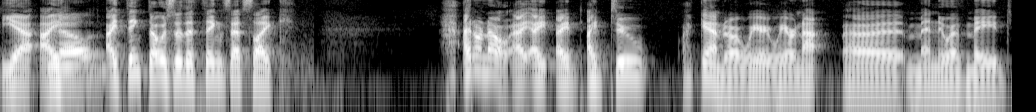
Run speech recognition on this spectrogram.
Yeah, I You know? I think those are the things that's like I don't know. I I I, I do again, uh, we we are not uh, men who have made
